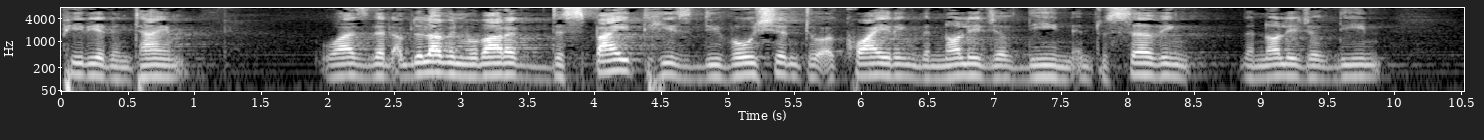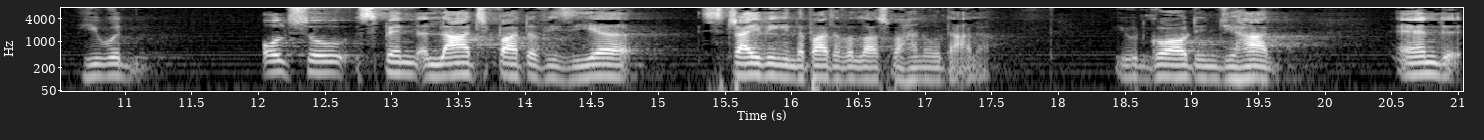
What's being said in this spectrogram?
period and time was that Abdullah bin Mubarak, despite his devotion to acquiring the knowledge of deen and to serving the knowledge of deen, he would also spend a large part of his year striving in the path of Allah subhanahu wa ta'ala. He would go out in jihad. And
